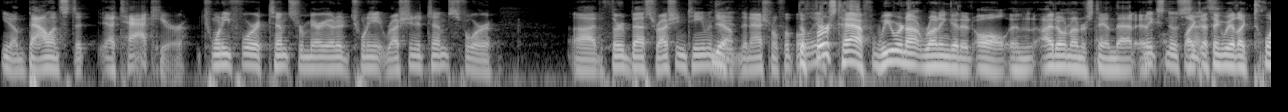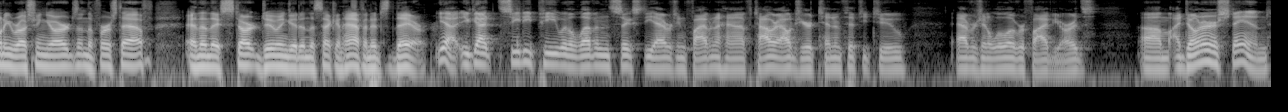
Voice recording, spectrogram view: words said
you know balanced attack here. 24 attempts for Mariota, 28 rushing attempts for uh, the third best rushing team in Yeah. the, the National Football The League. first half we were not running it at all, and I don't understand that. at- Makes no Like I think we had like 20 rushing yards in the first half, and then they start doing it in the second half, and it's there. Yeah, you got CDP with 1160, averaging five and a half. Tyler Allgeier 10 and 52, averaging a little over five yards. Um, I don't understand.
